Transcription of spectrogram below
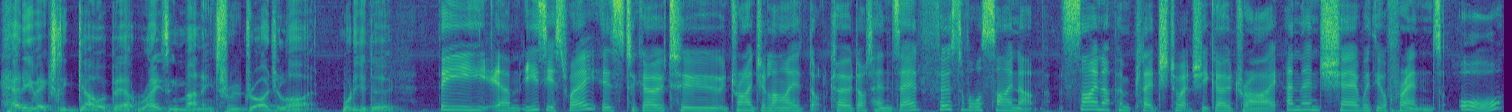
How do you actually go about raising money through Dry July? What do you do? The um, easiest way is to go to dryjuly.co.nz. First of all, sign up. Sign up and pledge to actually go dry, and then share with your friends. Or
